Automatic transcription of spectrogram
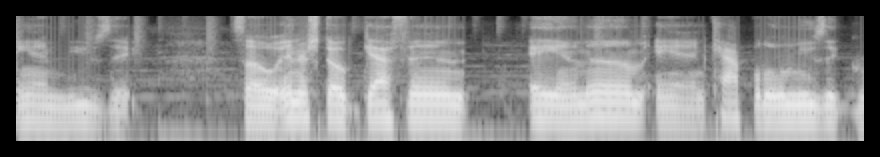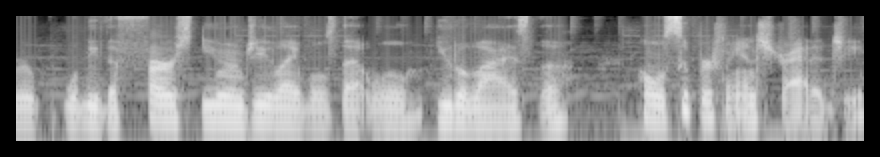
and music. So Interscope, Geffen, A&M, and Capitol Music Group will be the first UMG labels that will utilize the whole superfan strategy.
